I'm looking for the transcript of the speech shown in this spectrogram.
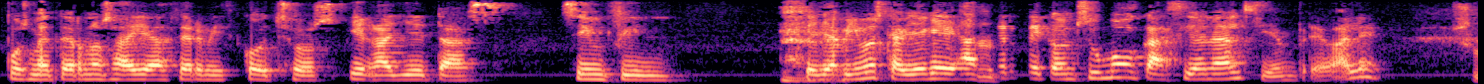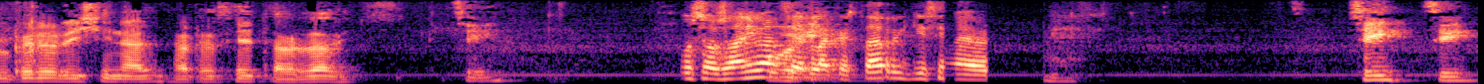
pues meternos ahí a hacer bizcochos y galletas sin fin. Que ya vimos que había que hacer de consumo ocasional siempre, ¿vale? Súper original la receta, ¿verdad? Sí. Pues os animo pues... a hacerla, que está riquísima de verdad. Sí, sí,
